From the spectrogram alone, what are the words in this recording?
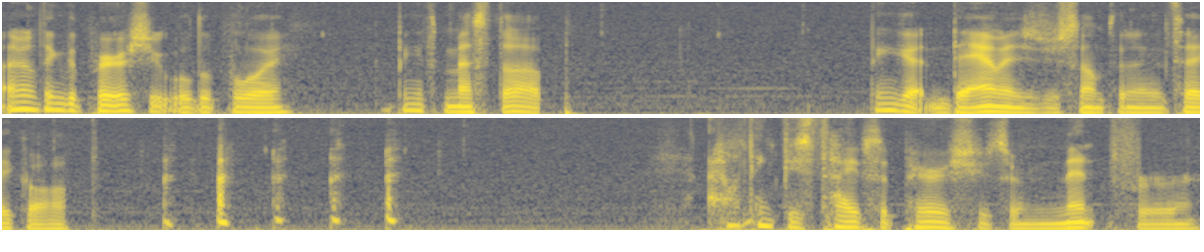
I don't think the parachute will deploy. I think it's messed up. I think it got damaged or something in the takeoff. I don't think these types of parachutes are meant for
